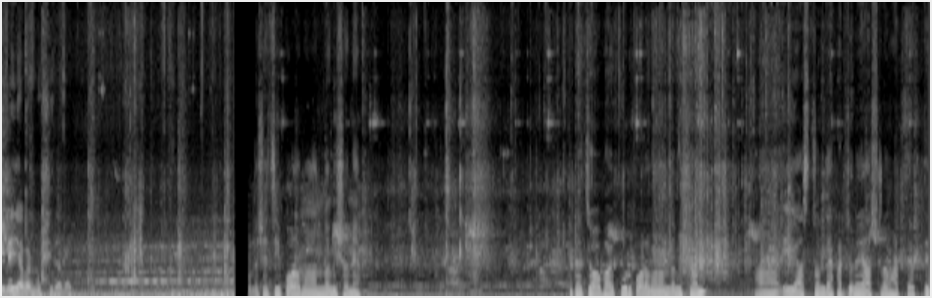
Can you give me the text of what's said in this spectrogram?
গেলেই আবার মুর্শিদাবাদ। চলে এসেছি পরমানন্দ মিশনে। এটা হচ্ছে অভয়পুর পরমানন্দ মিশন। এই আশ্রম দেখার জন্যই আসলাম হাঁটতে হাঁটতে।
